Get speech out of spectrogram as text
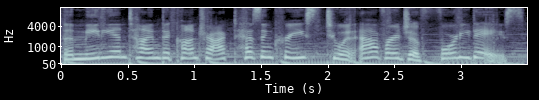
the median time to contract has increased to an average of 40 days.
